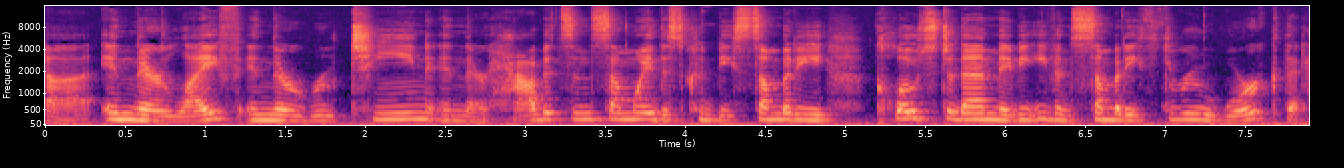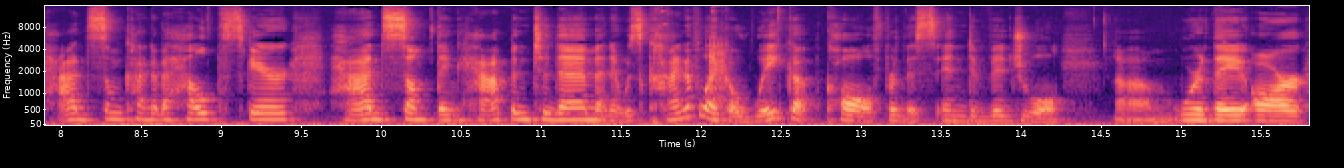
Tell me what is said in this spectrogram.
uh, in their life in their routine in their habits in some way. This could be somebody close to them maybe even somebody through work that had some kind of a health scare had something happen to them and it was kind of like a wake up call for this individual um, where they are,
